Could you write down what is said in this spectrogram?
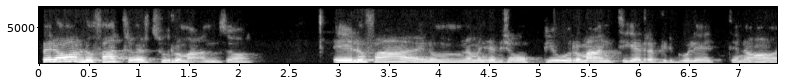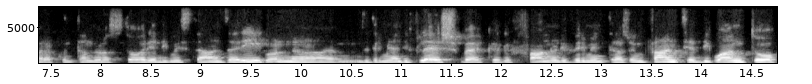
però lo fa attraverso un romanzo e lo fa in una maniera diciamo più romantica, tra virgolette, no? raccontando la storia di questa Azari con uh, determinati flashback che fanno riferimento alla sua infanzia e di quanto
